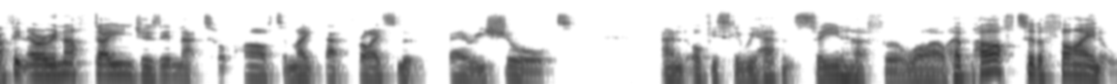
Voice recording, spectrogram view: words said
I think there are enough dangers in that top half to make that price look very short. And obviously, we haven't seen her for a while. Her path to the final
